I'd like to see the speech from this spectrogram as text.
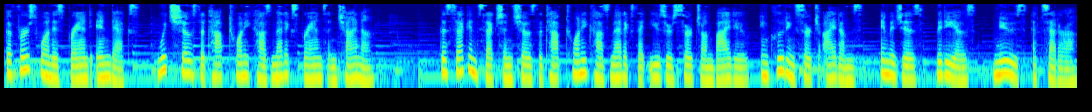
The first one is Brand Index, which shows the top 20 cosmetics brands in China. The second section shows the top 20 cosmetics that users search on Baidu, including search items, images, videos, news, etc.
